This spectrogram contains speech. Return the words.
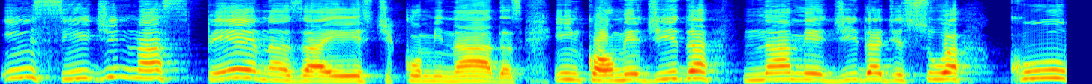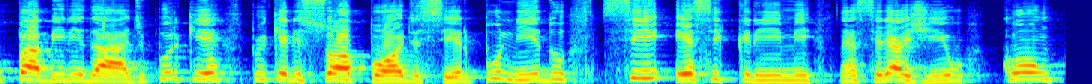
incide nas penas a este cominadas. Em qual medida? Na medida de sua culpabilidade. Por quê? Porque ele só pode ser punido se esse crime, né, se ele agiu com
